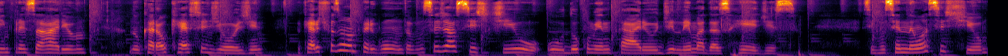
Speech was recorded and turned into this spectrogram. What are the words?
empresário! No Carolcast de hoje, eu quero te fazer uma pergunta. Você já assistiu o documentário Dilema das Redes? Se você não assistiu,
